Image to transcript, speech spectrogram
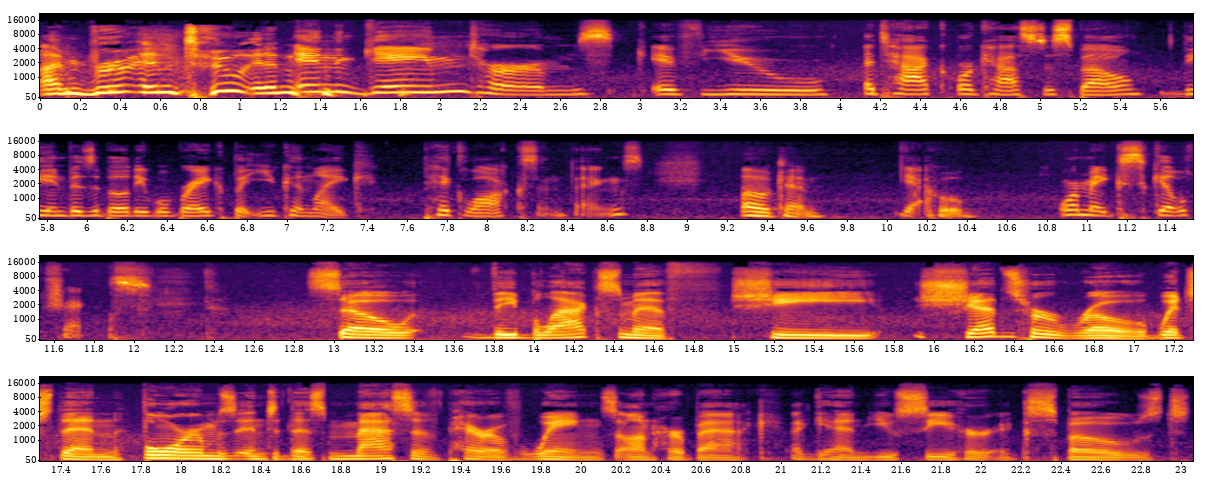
I'm rooting to in. in game terms, if you attack or cast a spell, the invisibility will break, but you can like pick locks and things oh, okay. Yeah. Cool. or make skill checks. So the blacksmith, she sheds her robe, which then forms into this massive pair of wings on her back. Again, you see her exposed,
